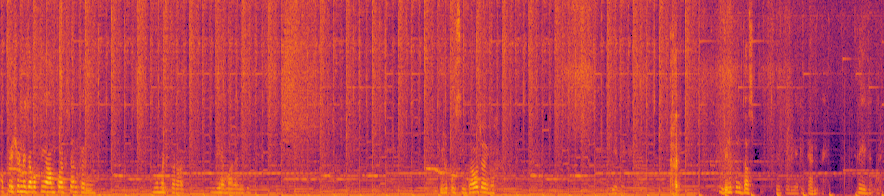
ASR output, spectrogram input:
अब पेशेंट ने जब अपनी आर्म को एक्सटेंड करनी मूवमेंट करा, ये हमारा ये बिल्कुल सीधा हो जाएगा। ये देखें। बिल्कुल दस पे पड़ी है कि टेन पे। रेंज हमारी।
